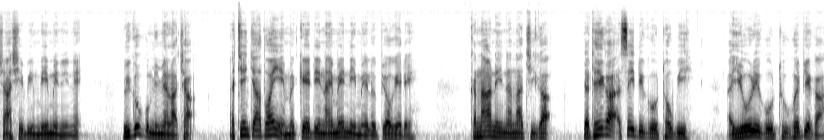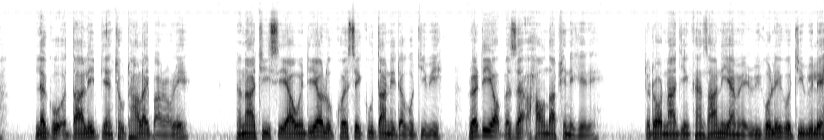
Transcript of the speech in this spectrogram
ရှာရှိပြီးမေးမနေနဲ့ရီကိုကိုမြင်မြင်လာချအချင်းကြာသွားရင်မကယ်တင်နိုင်မဲနေမယ်လို့ပြောခဲ့တယ်ခဏနေနနာချီကလက်ထဲကအစိတ်တွေကိုထုတ်ပြီးအယိုးတွေကိုထူခွဲပြက်ကလက်ကိုအသာလေးပြန်ချုပ်ထားလိုက်ပါတော့တယ်နနာချီဆရာဝန်တယောက်လိုခွဲစိတ်ကူတာနေတာကိုကြည့်ပြီး red တယောက်ပါဇက်အဟောင်းသားဖြစ်နေခဲ့တယ်။တော်တော်နာကျင်ခံစားနေရမယ့်ရီကိုလေးကိုကြည့်ပြီးလဲ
